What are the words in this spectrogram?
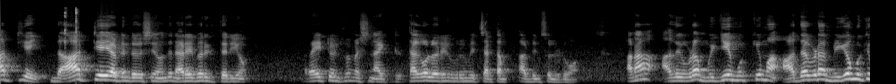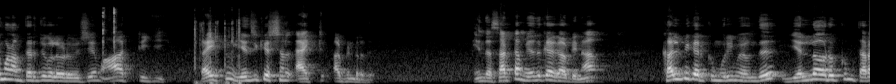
ஆர்டிஐ இந்த ஆர்டிஐ அப்படின்ற விஷயம் வந்து நிறைய பேருக்கு தெரியும். ரைட் டு இன்ஃபர்மேஷன் ஆக்ட் தகவல் அறிவு உரிமை சட்டம் அப்படின்னு சொல்லிடுவோம். ஆனால் அதை விட மிக முக்கியமாக அதை விட மிக முக்கியமாக நாம் தெரிஞ்சுக்கொள்ள வேண்டிய விஷயம் RTE right to educational act அப்படின்றது. இந்த சட்டம் எதுக்காக அப்படின்னா கல்வி கற்கும் உரிமை வந்து எல்லாருக்கும் தர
